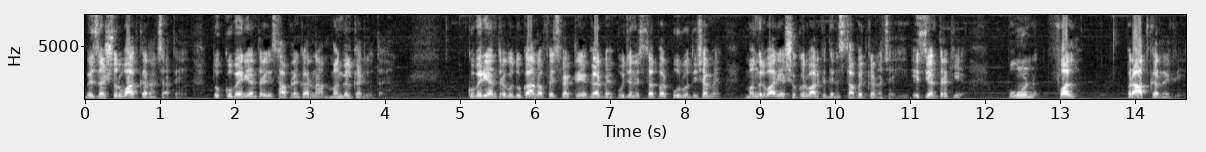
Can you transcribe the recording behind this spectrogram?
बिज़नेस शुरुआत करना चाहते हैं तो कुबेर यंत्र की स्थापना करना मंगलकारी होता है। कुबेर यंत्र को दुकान, ऑफ़िस, फैक्ट्री या घर में पूजन स्थल पर पूर्व दिशा में मंगलवार या शुक्रवार के दिन स्थापित करना चाहिए। इस यंत्र के पूर्ण फल प्राप्त करने के लिए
